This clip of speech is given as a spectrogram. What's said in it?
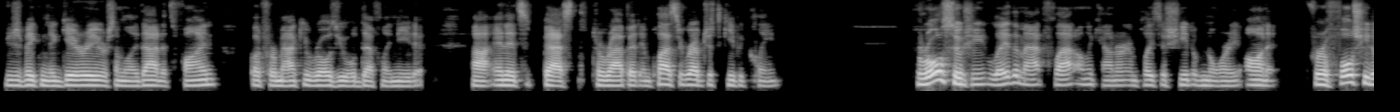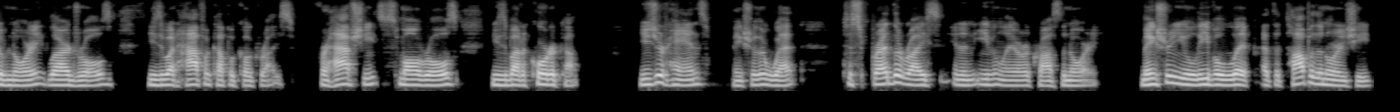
If you're just making nigiri or something like that, it's fine. But for maki rolls, you will definitely need it. Uh, and it's best to wrap it in plastic wrap just to keep it clean. To roll sushi, lay the mat flat on the counter and place a sheet of nori on it. For a full sheet of nori, large rolls, use about half a cup of cooked rice. For half sheets, small rolls, use about a quarter cup. Use your hands, make sure they're wet, to spread the rice in an even layer across the nori. Make sure you leave a lip at the top of the nori sheet.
